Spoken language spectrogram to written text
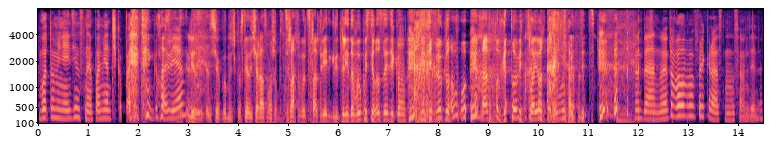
Вот у меня единственная пометочка по этой главе. Лиз, секундочку. В следующий раз Маша Пантелат будет смотреть, говорит, Лида выпустила с Эдиком недельную главу. Надо подготовить свое, чтобы выпустить. Да, ну это было бы прекрасно на самом деле.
